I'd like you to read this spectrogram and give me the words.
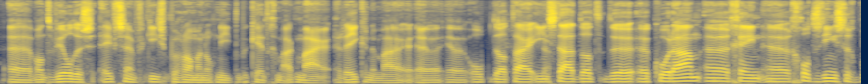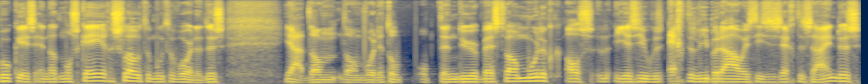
Eh, want Wilders heeft zijn verkiezingsprogramma nog niet bekendgemaakt. Maar reken er maar eh, eh, op dat daarin staat dat de eh, Koran eh, geen eh, godsdienstig boek is en dat moskeeën gesloten moeten worden. Dus ja, dan, dan wordt het op, op den duur best wel moeilijk als Jezielkus echt de liberaal is die ze zegt te zijn. Dus,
